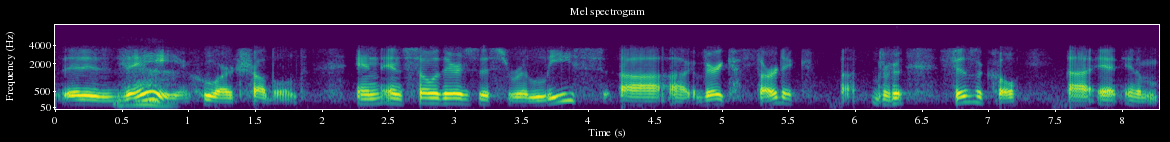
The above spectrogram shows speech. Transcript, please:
It is yeah. they who are troubled. And and so there's this release, uh, uh, very cathartic, uh, physical, uh, and, and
